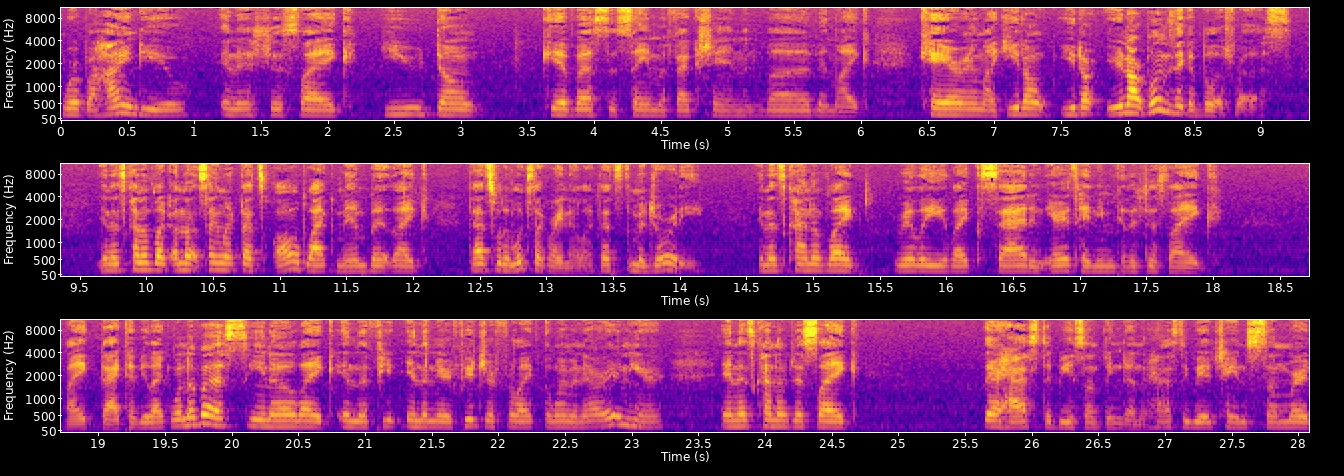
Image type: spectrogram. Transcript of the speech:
we're behind you, and it's just like, you don't give us the same affection and love and like care and like you don't you don't you're not willing to take a bullet for us. And it's kind of like i'm not saying like that's all black men but like that's what it looks like right now. Like that's the majority. And it's kind of like really like sad and irritating because it's just like like that could be like one of us you know like in the fu- in the near future for like the women that are in here. And it's kind of just like there has to be something done. There has to be a change somewhere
